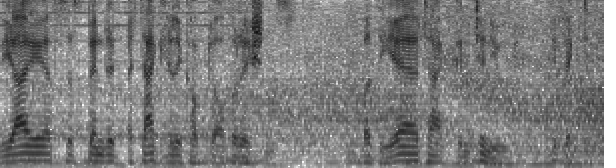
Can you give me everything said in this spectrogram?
The IAF suspended attack helicopter operations, but the air attack continued effectively.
